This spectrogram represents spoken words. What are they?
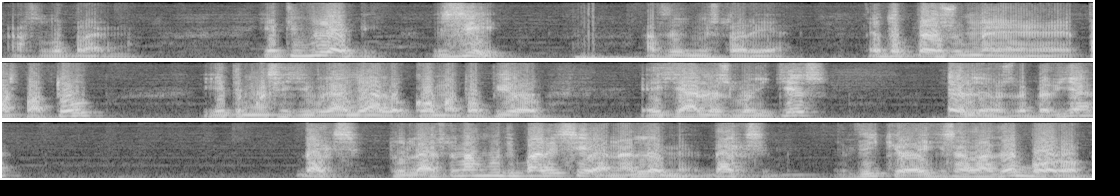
αυτό το πράγμα. Γιατί βλέπει, ζει αυτή την ιστορία. Δεν το παίζουμε πασπατού, γιατί μας έχει βγάλει άλλο κόμμα το οποίο έχει άλλες λογικές, έλεος ρε παιδιά. Εντάξει, τουλάχιστον να έχουμε την παρησία να λέμε. Εντάξει, δίκιο έχεις αλλά δεν μπορώ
